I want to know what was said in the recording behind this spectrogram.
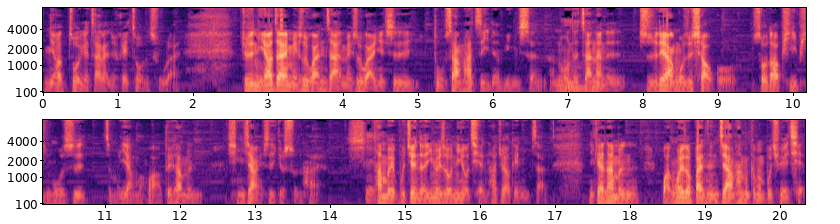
你要做一个展览就可以做得出来。就是你要在美术馆展，美术馆也是赌上他自己的名声。如果你的展览的质量或是效果受到批评，或是怎么样的话，对他们形象也是一个损害。是，他们也不见得因为说你有钱，他就要给你展。你看他们晚会都办成这样，他们根本不缺钱。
